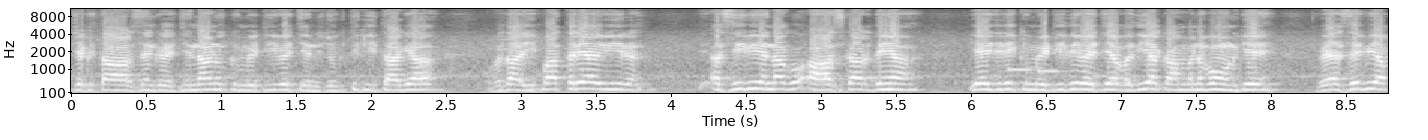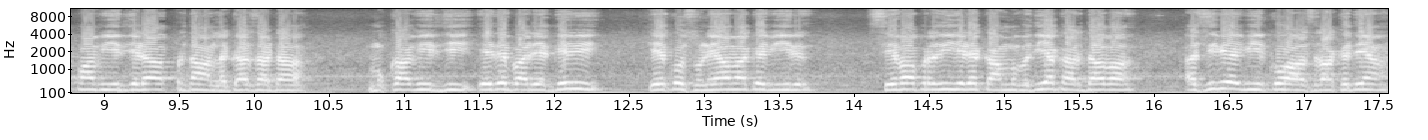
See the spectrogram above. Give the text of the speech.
ਜਗਤਾਰ ਸਿੰਘ, ਜਿਨ੍ਹਾਂ ਨੂੰ ਕਮੇਟੀ ਵਿੱਚ ਨਿਯੁਕਤ ਕੀਤਾ ਗਿਆ, ਵਧਾਈ ਪਾਤਰ ਆ ਵੀਰ। ਅਸੀਂ ਵੀ ਇਹਨਾਂ ਕੋ ਆਸ ਕਰਦੇ ਹਾਂ ਕਿ ਇਹ ਜਿਹੜੀ ਕਮੇਟੀ ਦੇ ਵਿੱਚ ਆ ਵਧੀਆ ਕੰਮ ਨਿਭਾਉਣਗੇ। ਵੈਸੇ ਵੀ ਆਪਾਂ ਵੀਰ ਜਿਹੜਾ ਪ੍ਰਧਾਨ ਲੱਗਾ ਸਾਡਾ, ਮੁੱਖਾ ਵੀਰ ਜੀ, ਇਹਦੇ ਬਾਰੇ ਅੱਗੇ ਵੀ ਇਹ ਕੋ ਸੁਣਿਆ ਵਾ ਕਿ ਵੀਰ ਸੇਵਾ ਪ੍ਰਤੀ ਜਿਹੜਾ ਕੰਮ ਵਧੀਆ ਕਰਦਾ ਵਾ, ਅਸੀਂ ਵੀ ਇਹ ਵੀਰ ਕੋ ਆਸ ਰੱਖਦੇ ਹਾਂ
